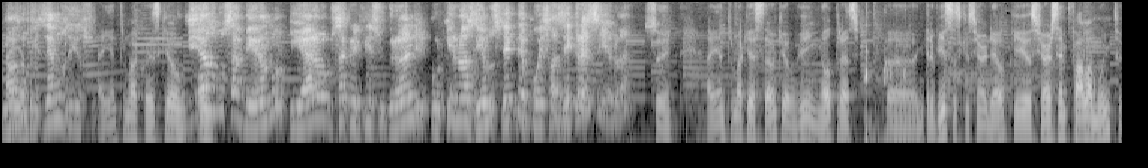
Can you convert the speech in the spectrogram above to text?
Nós não entra- fizemos isso. Aí entra uma coisa que eu. Mesmo sabendo que era um sacrifício grande, porque nós íamos ter que depois fazer crescer, né? Sim. Aí entra uma questão que eu vi em outras ah, entrevistas que o senhor deu, que o senhor sempre fala muito,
